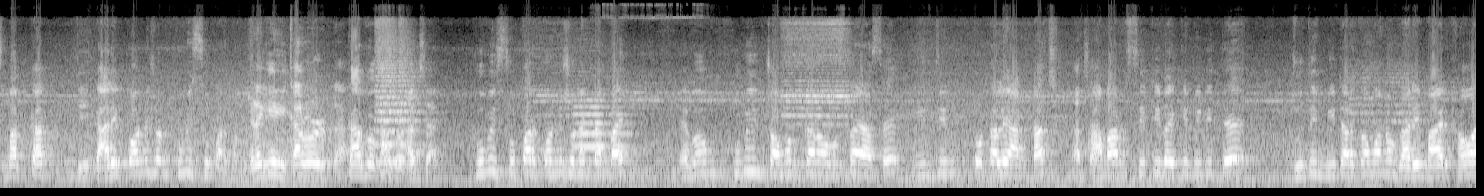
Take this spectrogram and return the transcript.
স্মার্ট কার্ড গাড়ির কন্ডিশন খুবই সুপার কন্ডিশন এটা কি কার্বোরেটর কার্বো কার্বো আচ্ছা। খুবই সুপার কন্ডিশন একটা বাইক এবং খুবই চমৎকার অবস্থায় আছে ইঞ্জিন টোটালি আনটাচ। আমার সিটি বাইকের বিডিতে যদি মিটার কমানো গাড়ি মায়ের খাওয়া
